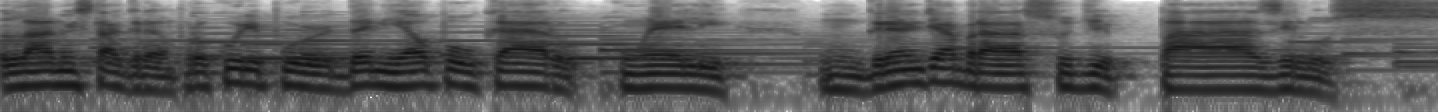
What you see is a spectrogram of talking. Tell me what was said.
lá no Instagram. Procure por Daniel Polcaro com L. Um grande abraço de paz e luz.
